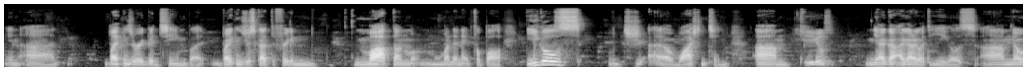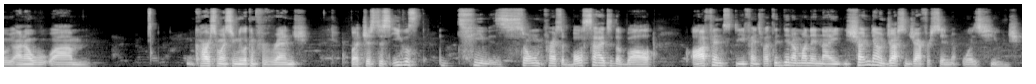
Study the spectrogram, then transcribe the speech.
and uh, Vikings are a good team, but Vikings just got the friggin' mopped on Monday Night Football. Eagles, uh, Washington. Um, Eagles. Yeah, I got I gotta go with the Eagles. Um, no, I know um, Carson Wentz gonna be looking for revenge, but just this Eagles team is so impressive. Both sides of the ball, offense, defense. What they did on Monday night, shutting down Justin Jefferson was huge.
